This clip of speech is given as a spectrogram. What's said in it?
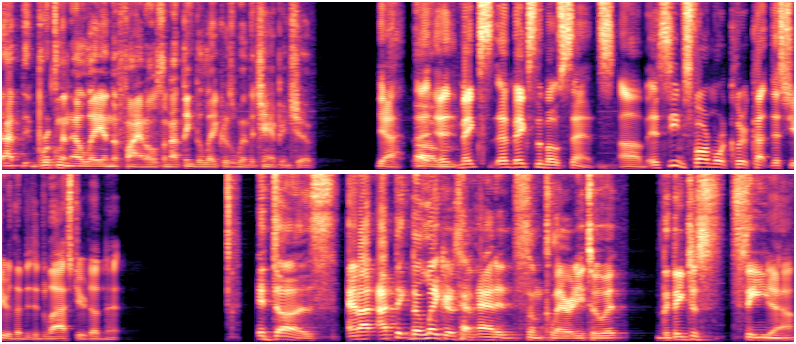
th- Brooklyn, LA in the finals, and I think the Lakers win the championship. Yeah, uh, it Um, makes that makes the most sense. Um, it seems far more clear cut this year than it did last year, doesn't it? It does, and I, I think the Lakers have added some clarity to it. That they just seem, Yeah.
